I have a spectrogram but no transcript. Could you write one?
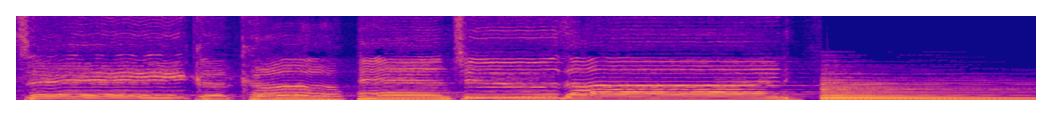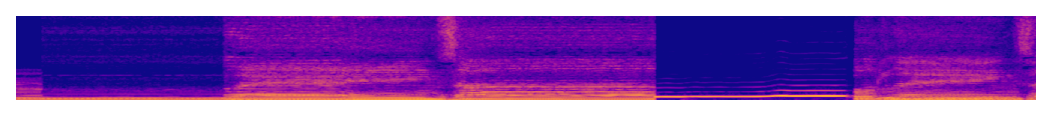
take a cup and to thine lang syne, auld lang syne.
